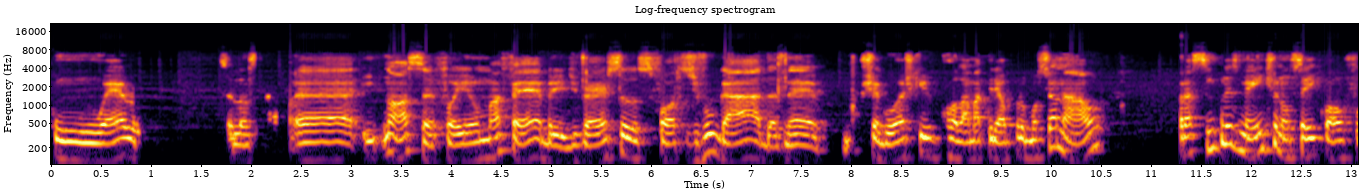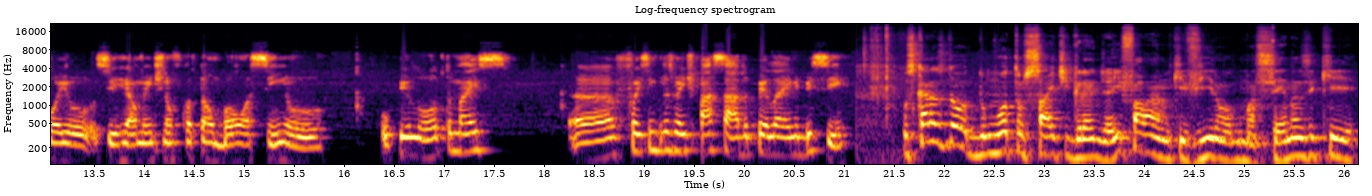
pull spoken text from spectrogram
com o Arrow ser lançado. Uh, e, nossa, foi uma febre, diversas fotos divulgadas, né? Chegou, acho que, rolar material promocional para simplesmente, eu não sei qual foi o. se realmente não ficou tão bom assim o, o piloto, mas uh, foi simplesmente passado pela NBC. Os caras do, de um outro site grande aí falaram que viram algumas cenas e que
